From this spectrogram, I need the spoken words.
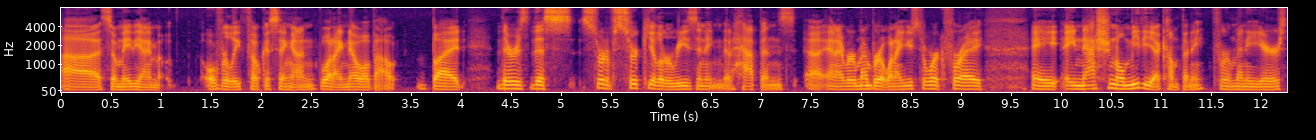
uh, so maybe I'm overly focusing on what I know about, but there's this sort of circular reasoning that happens. Uh, and I remember it when I used to work for a, a, a national media company for many years.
